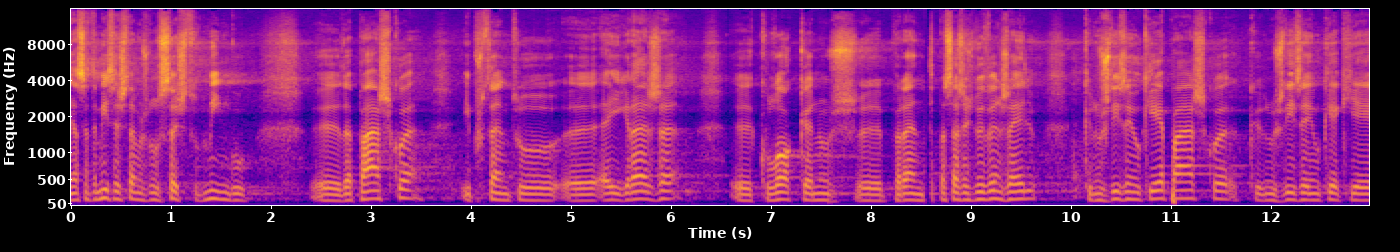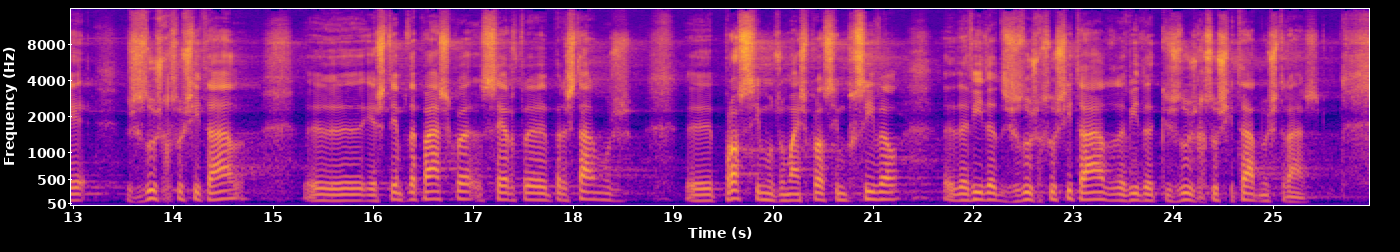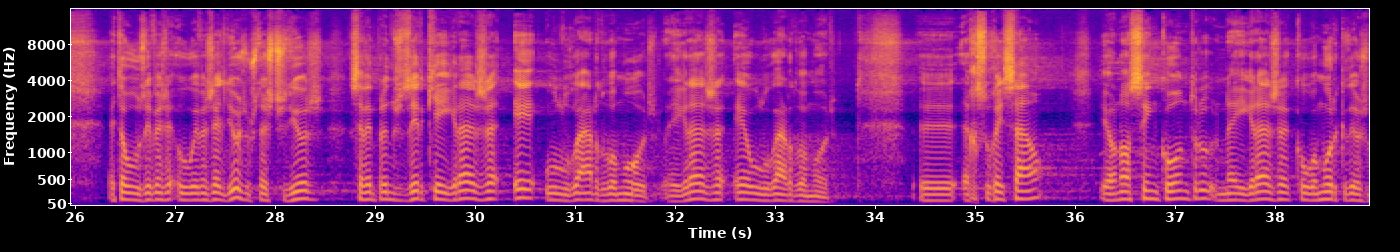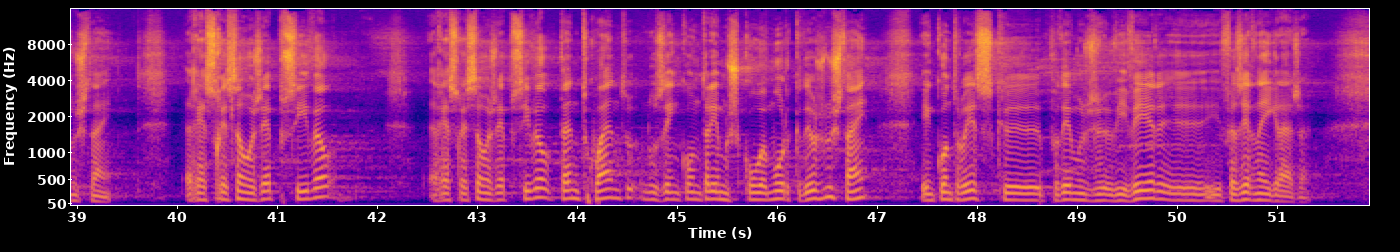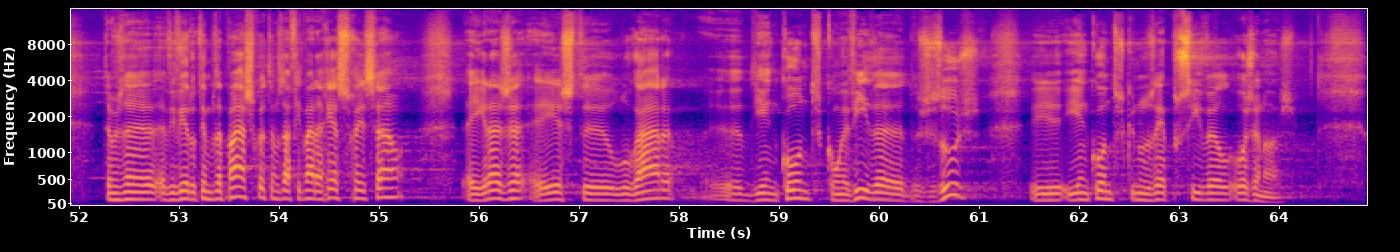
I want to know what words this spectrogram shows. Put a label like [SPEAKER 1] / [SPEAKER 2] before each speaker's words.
[SPEAKER 1] a Santa Missa estamos no sexto domingo eh, da Páscoa e, portanto, eh, a Igreja eh, coloca-nos eh, perante passagens do Evangelho que nos dizem o que é Páscoa, que nos dizem o que é que é Jesus ressuscitado. Eh, este tempo da Páscoa serve para, para estarmos eh, próximos, o mais próximo possível, da vida de Jesus ressuscitado, da vida que Jesus ressuscitado nos traz. Então, o Evangelho de hoje, os textos de hoje, servem para nos dizer que a Igreja é o lugar do amor. A Igreja é o lugar do amor. Eh, a ressurreição é o nosso encontro na Igreja com o amor que Deus nos tem. A ressurreição hoje é possível, a ressurreição hoje é possível tanto quanto nos encontremos com o amor que Deus nos tem, encontro esse que podemos viver e fazer na Igreja. Estamos a viver o tempo da Páscoa, estamos a afirmar a ressurreição a Igreja é este lugar eh, de encontro com a vida de Jesus e, e encontro que nos é possível hoje a nós.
